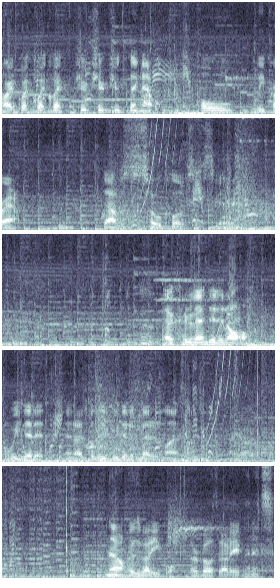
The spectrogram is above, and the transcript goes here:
Alright, quick, quick, quick. Shoot, shoot, shoot the thing now. Holy crap. That was so close, it's scary. That could have ended it all. But We did it, and I believe we did it better than last time. I got it. No, it was about equal. They were both about eight minutes.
